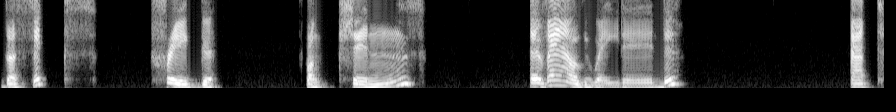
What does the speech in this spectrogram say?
the six trig functions evaluated at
